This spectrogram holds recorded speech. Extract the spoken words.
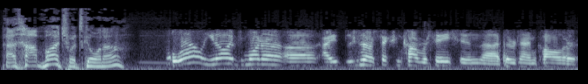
That's not much. What's going on? Well, you know, I just want to, uh, I, this is our second conversation, uh, third time caller,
